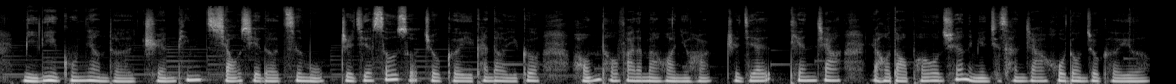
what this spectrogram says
“米粒姑娘”的全拼小写的字母，直接搜索就可以看到一个红头发的漫画女孩，直接添加，然后到朋友圈里面去参加互动就可以了。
